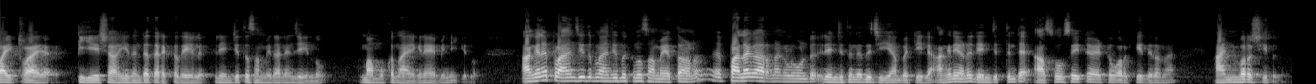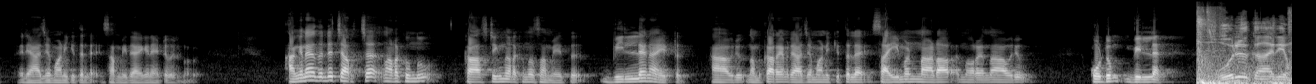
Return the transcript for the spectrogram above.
റൈറ്ററായ ടി എ ഷാഹിദിന്റെ തിരക്കഥയിൽ രഞ്ജിത്ത് സംവിധാനം ചെയ്യുന്നു മമ്മൂക്ക നായകനെ അഭിനയിക്കുന്നു. അങ്ങനെ പ്ലാൻ ചെയ്ത് പ്ലാൻ ചെയ്ത് നിൽക്കുന്ന സമയത്താണ് പല കാരണങ്ങൾ കൊണ്ട് രഞ്ജിത്തിന് ഇത് ചെയ്യാൻ പറ്റിയില്ല. അങ്ങനെയാണ് രഞ്ജിത്തിന്റെ അസോസിയേറ്റ് ആയിട്ട് വർക്ക് ചെയ്തിരുന്ന അൻവർ റഷീദ് രാജമാണിക്യത്തിന്റെ സംവിധായകനായിട്ട് വരുന്നത്. അങ്ങനെ അതിന്റെ ചർച്ച നടക്കുന്നു. കാസ്റ്റിംഗ് നടക്കുന്ന സമയത്ത് വില്ലനായിട്ട് ആ ഒരു നമുക്കറിയാം രാജമാണിക്യത്തിലെ സൈമൺ നാടാർ എന്ന് പറയുന്ന ആ ഒരു കൊടും വില്ലൻ. ഒരു കാര്യം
